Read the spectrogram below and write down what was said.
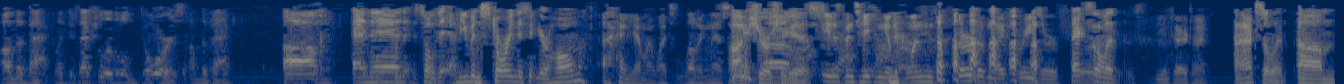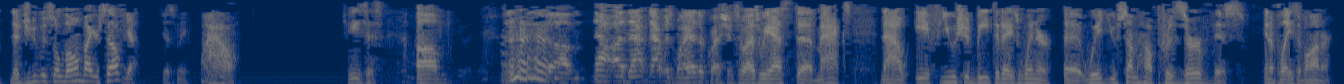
on the back. Like there's actually little doors on the back. Um, and then so th- have you been storing this at your home? yeah, my wife's loving this. I'm sure she Um, is. It has been taking up one third of my freezer. For Excellent. The entire time. Excellent. Um, now, did you do this alone by yourself? Yeah, just me. Wow. Jesus. Um, um, now uh, that that was my other question. So as we asked uh, Max, now if you should be today's winner, uh, will you somehow preserve this in a place of honor?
